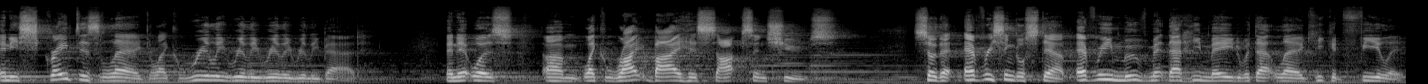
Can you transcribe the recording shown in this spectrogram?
and he scraped his leg like really, really, really, really bad. And it was um, like right by his socks and shoes. So that every single step, every movement that he made with that leg, he could feel it.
